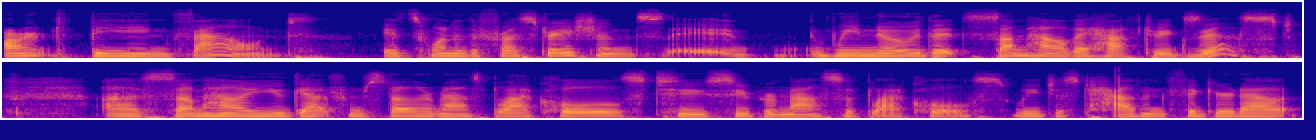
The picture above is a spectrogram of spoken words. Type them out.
aren't being found it's one of the frustrations. We know that somehow they have to exist. Uh, somehow you get from stellar mass black holes to supermassive black holes. We just haven't figured out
